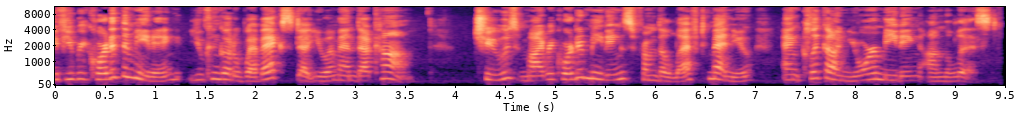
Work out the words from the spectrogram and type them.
If you recorded the meeting, you can go to webex.umn.com. Choose My Recorded Meetings from the left menu and click on Your Meeting on the list.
